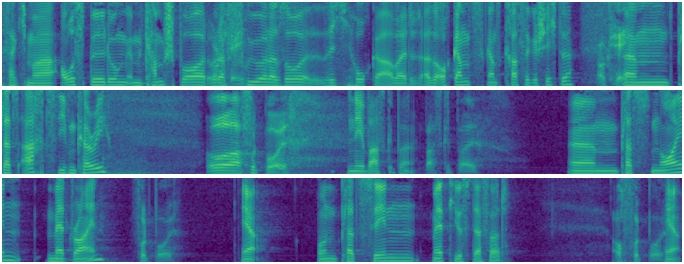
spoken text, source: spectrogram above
sag ich mal, Ausbildung im Kampfsport oder okay. früher oder so sich hochgearbeitet. Also auch ganz, ganz krasse Geschichte. Okay. Ähm, Platz 8, Stephen Curry. Oh, Football. Nee, Basketball. Basketball. Ähm, Platz 9, Matt Ryan. Football. Ja. Und Platz 10, Matthew Stafford. Auch Football. Ja.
